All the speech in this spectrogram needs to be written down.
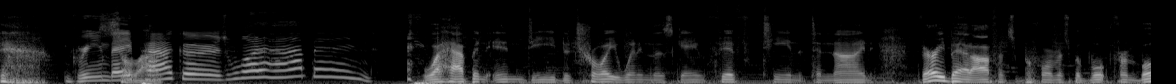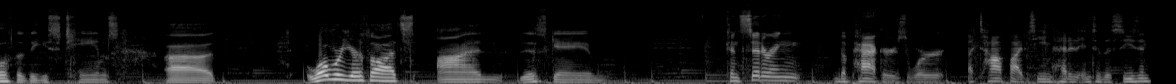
Green Bay So. Packers, what happened? What happened indeed detroit winning this game 15 to 9 very bad offensive performance but bo- from both of these teams uh what were your thoughts on this game Considering the Packers were a top five team headed into the season,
